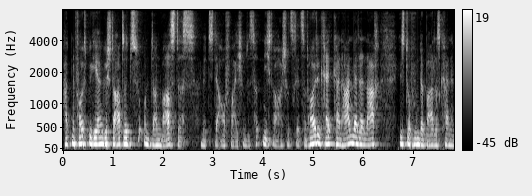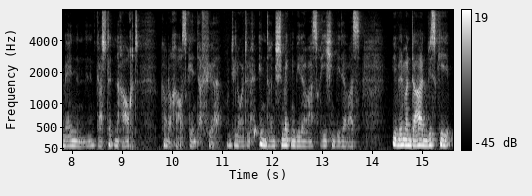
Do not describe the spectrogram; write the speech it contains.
hat ein Volksbegehren gestartet und dann war es das mit der Aufweichung des Nichtraucherschutzgesetzes. Und heute kräht kein Hahn mehr danach. Ist doch wunderbar, dass keiner mehr in den Gaststätten raucht. Kann man doch rausgehen dafür. Und die Leute innen drin schmecken wieder was, riechen wieder was. Wie will man da ein Whisky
